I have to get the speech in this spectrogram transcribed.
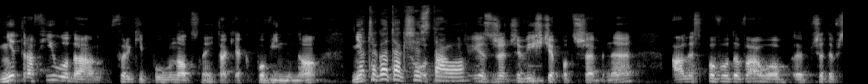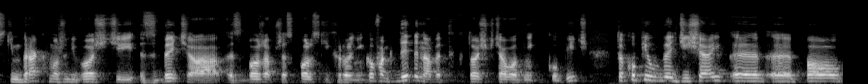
nie trafiło do Afryki Północnej tak jak powinno. Nie Dlaczego tak się stało? Tam, jest rzeczywiście potrzebne, ale spowodowało e, przede wszystkim brak możliwości zbycia zboża przez polskich rolników, a gdyby nawet ktoś chciał od nich kupić, to kupiłby dzisiaj e, e, po,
